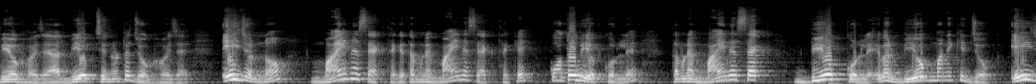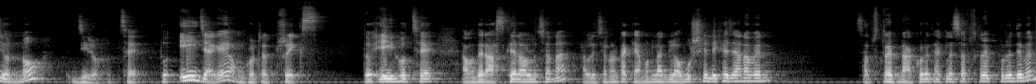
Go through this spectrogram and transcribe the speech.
বিয়োগ হয়ে যায়, আর বিয়োগ চিহ্নটা যোগ হয়ে যায়। এই জন্য মাইনাস এক থেকে, তার মানে মাইনাস এক থেকে কত বিয়োগ করলে তার মানে মাইনাস এক বিয়োগ করলে, এবার বিয়োগ মানে কি যোগ? এই জন্য জিরো হচ্ছে। তো এই জায়গায় অঙ্কটা ট্রিক্স তো এই হচ্ছে আমাদের আজকের আলোচনা। আলোচনাটা কেমন লাগল অবশ্যই লিখে জানাবেন। সাবস্ক্রাইব না করে থাকলে সাবস্ক্রাইব করে দেবেন।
